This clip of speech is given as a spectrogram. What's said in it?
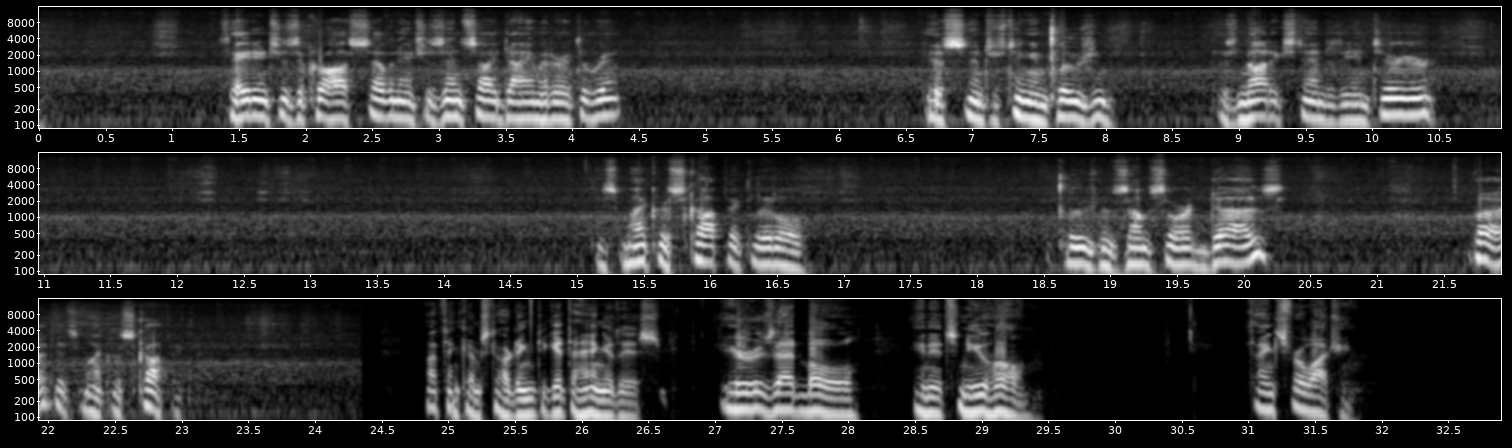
It's 8 inches across, 7 inches inside diameter at the rim. This interesting inclusion does not extend to the interior. This microscopic little inclusion of some sort does, but it's microscopic. I think I'm starting to get the hang of this. Here is that bowl in its new home. Thanks for watching.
